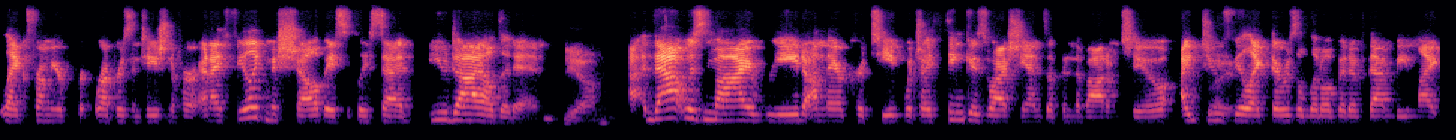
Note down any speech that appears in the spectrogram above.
like from your pr- representation of her. And I feel like Michelle basically said you dialed it in. Yeah. Uh, That was my read on their critique, which I think is why she ends up in the bottom two. I do Right. feel like there was a little bit of them being like,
